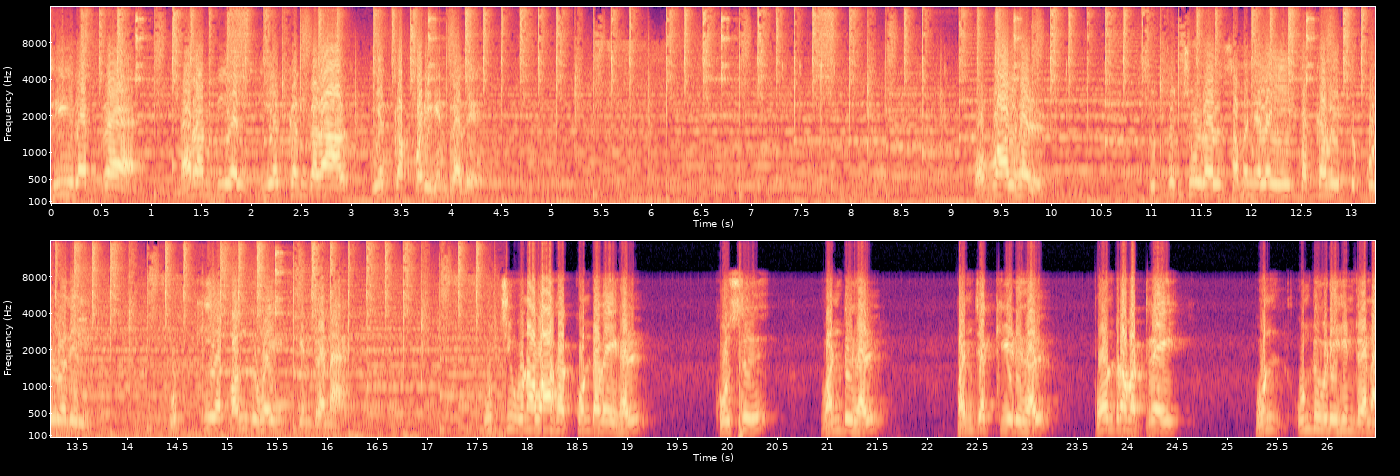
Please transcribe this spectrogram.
சீரற்ற நரம்பியல் இயக்கங்களால் இயக்கப்படுகின்றது. வௌவால்கள் சுற்றுச்சூழல் சமநிலையை தக்க வைத்துக் கொள்வதில் முக்கிய பங்கு வகிக்கின்றன. பூச்சி உணவாக கொண்டவைகள் கொசு வண்டுகள் பஞ்சக்கீடுகள் போன்றவற்றை உண் உண்டுவிடுகின்றன.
